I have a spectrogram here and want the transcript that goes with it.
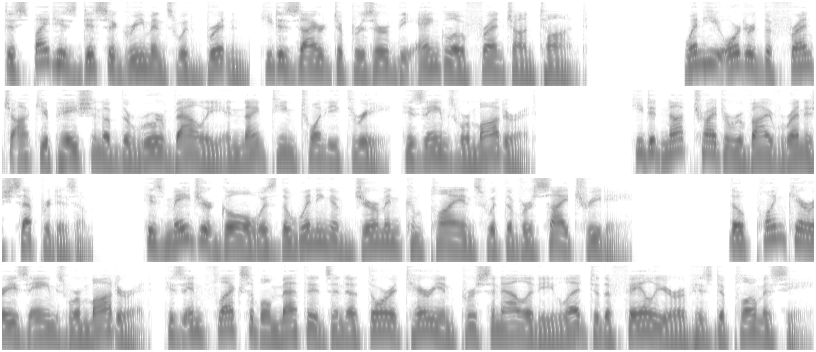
Despite his disagreements with Britain, he desired to preserve the Anglo-French Entente. When he ordered the French occupation of the Ruhr Valley in 1923, his aims were moderate. He did not try to revive Rhenish separatism. His major goal was the winning of German compliance with the Versailles Treaty. Though Poincaré's aims were moderate, his inflexible methods and authoritarian personality led to the failure of his diplomacy.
